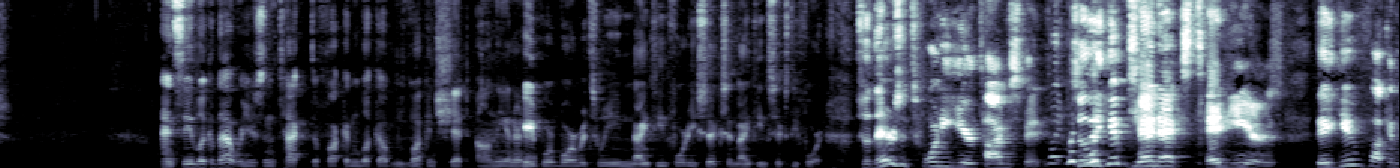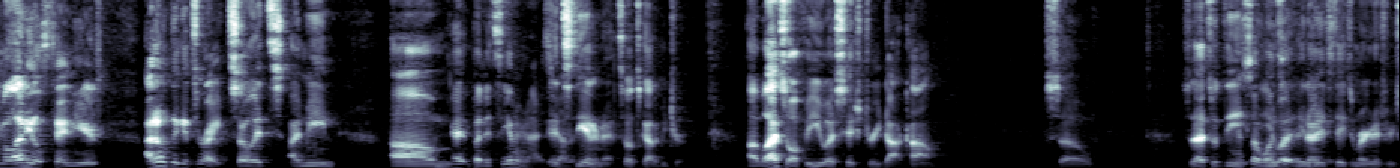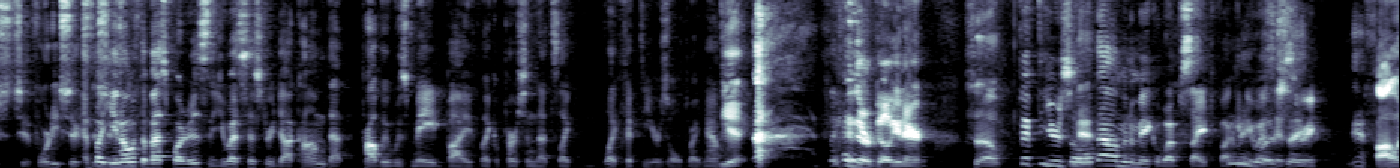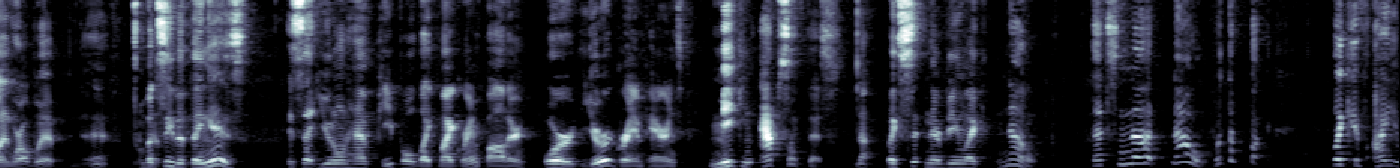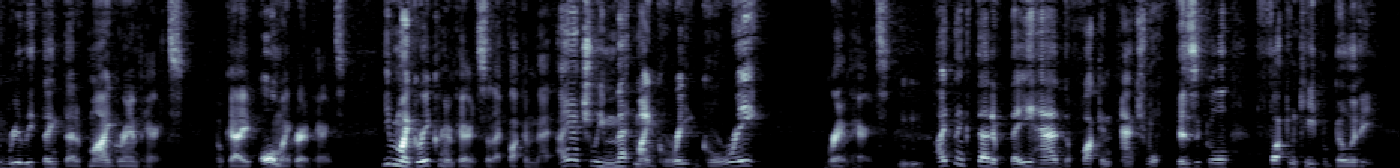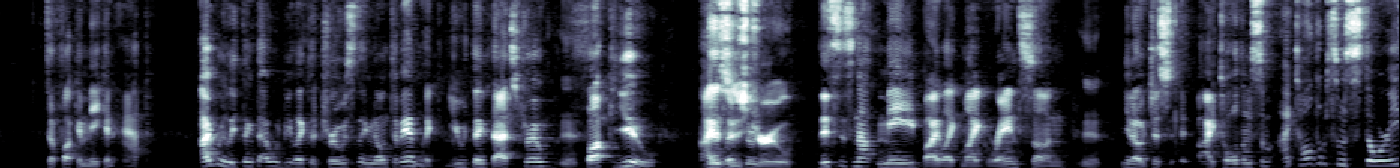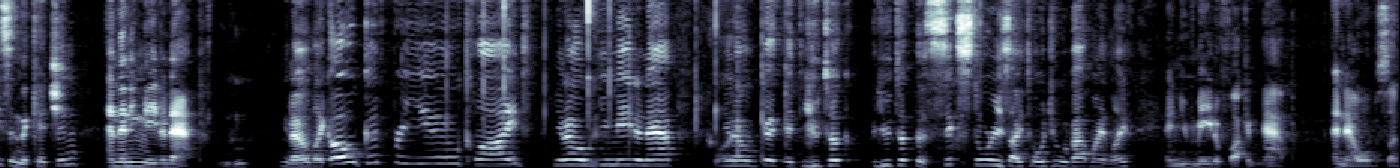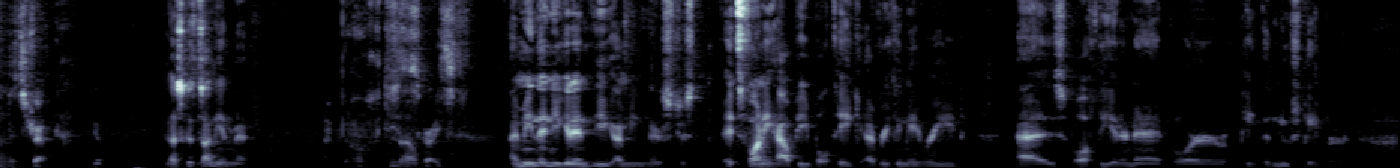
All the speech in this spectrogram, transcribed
And see, look at that. We're using tech to fucking look up Mm-hmm. fucking shit on the internet. People were born between 1946 and 1964. So there's a 20 year time span. So they give Gen X 10 years. They give fucking millennials 10 years. I don't think it's right. So it's, I mean, um, Eh, But it's the internet. it's gotta- the internet, so it's got to be true. Uh, well, that's off of USHistory.com. So, so that's what the so US it- United States American history 46. But you know what the best part is? The USHistory.com that probably was made by like a person that's like like 50 years old right now. Yeah, and they're a billionaire. So 50 years old. Yeah. Oh, I'm gonna make a website, fucking US website. history. Yeah, following World Web. Yeah. But see, the thing is, is that you don't have people like my grandfather or your grandparents making apps like this. No. Like sitting there being like, no, that's not, no, what the fuck? Like, if I really think that if my grandparents, okay, all my grandparents, even my great grandparents that I fucking met, I actually met my great great grandparents. Mm-hmm. I think that if they had the fucking actual physical fucking capability to fucking make an app, I really think that would be like the truest thing known to man. Like, you think that's true? Yeah. Fuck you. This is through- true. This is not made by like my grandson. Yeah. You know, just I told him some I told him some stories in the kitchen, and then he made an app. Mm-hmm. You know, like oh, good for you, Clyde. You know, you made an app. You know, good. it- You took you took the six stories I told you about my life, and you made a fucking app, and now all of a sudden it's true. That's because it's on the internet. Oh, Jesus So- Christ. I mean, then you get in. You, I mean, there's just. It's funny how people take everything they read as off the internet or the newspaper.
